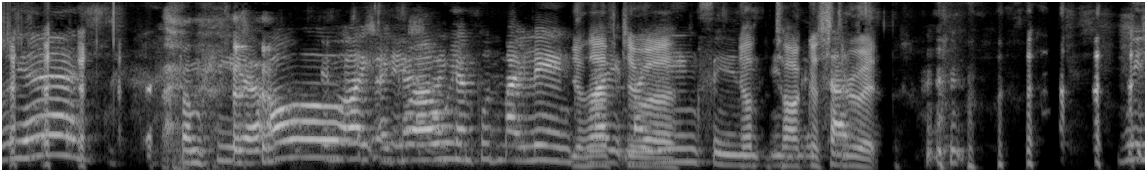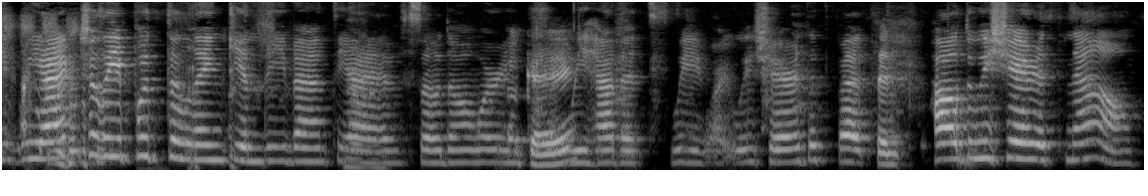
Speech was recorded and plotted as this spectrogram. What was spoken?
Oh, yes, from here. Oh, I, I, can, I can put my link, You'll my, have to, my uh, links in, you'll in talk the us through it. We we actually put the link in the event, yeah. So don't worry. Okay. We have it. We we shared it, but Then- how do we share it now?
